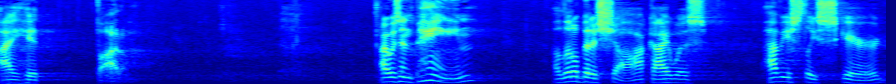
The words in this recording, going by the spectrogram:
I hit bottom. I was in pain, a little bit of shock. I was obviously scared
